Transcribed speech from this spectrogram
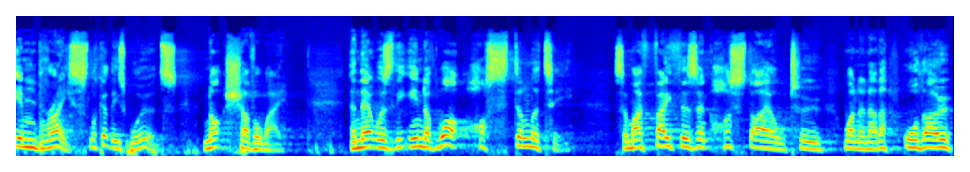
embrace, look at these words, not shove away. And that was the end of what? Hostility. So my faith isn't hostile to one another, although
